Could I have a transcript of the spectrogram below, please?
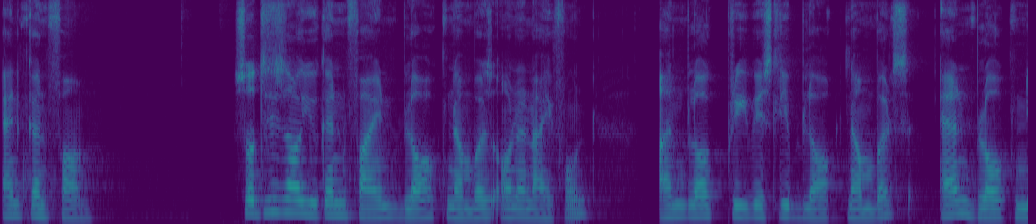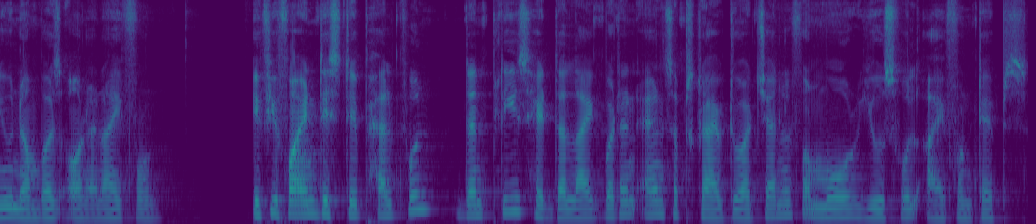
and confirm. So this is how you can find blocked numbers on an iPhone, unblock previously blocked numbers and block new numbers on an iPhone. If you find this tip helpful, then please hit the like button and subscribe to our channel for more useful iPhone tips.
